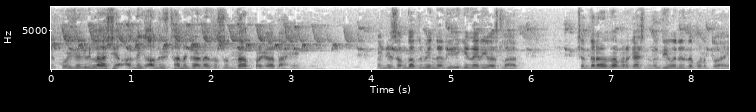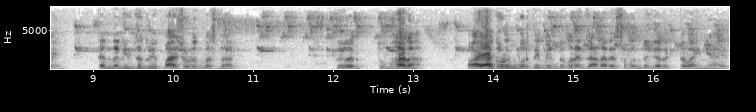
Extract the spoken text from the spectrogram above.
तर कोजागिरीला अशी अनेक अनुष्ठानं करण्याचा सुद्धा प्रघात आहे. म्हणजे समजा तुम्ही नदी किनारी बसलात चंद्राचा प्रकाश नदीमध्ये जर पडतो आहे त्या नदीत जर तुम्ही पाय सोडून बसलात तर तुम्हाला पायाकडून वरती मेंदूकडे जाणाऱ्या संबंध ज्या रक्तवाहिनी आहेत.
